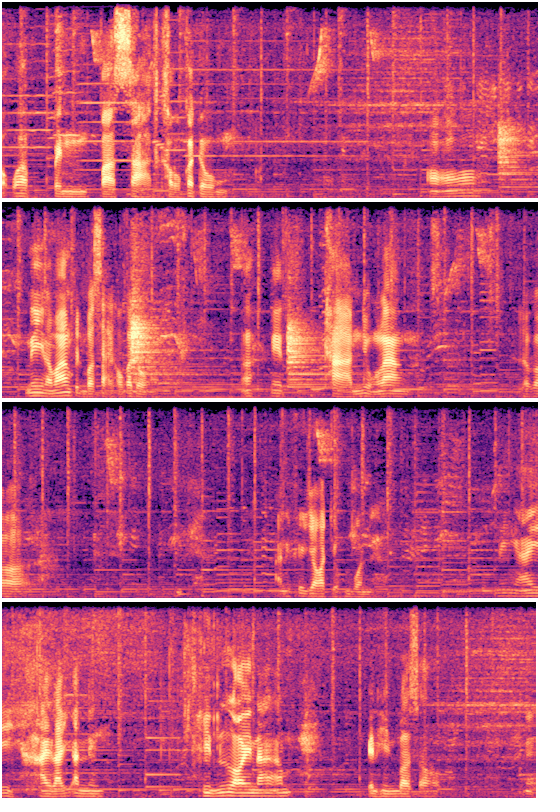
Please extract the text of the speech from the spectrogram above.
บอกว่าเป็นปราสาทเขากระโดง อ๋อ นี่นะมั้งเป็นปราสาทเขากระโดงนะนี่ฐานอยู่ข้างล่าง แล้วก็ อันนี้คือยอดอยู่ข้างบน นี่ไง ไฮไลท์อันนึ่ง หินลอยน้ำเป็นหินบาซอลเนี่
